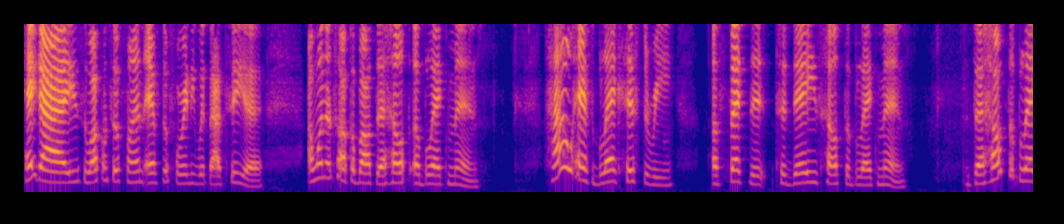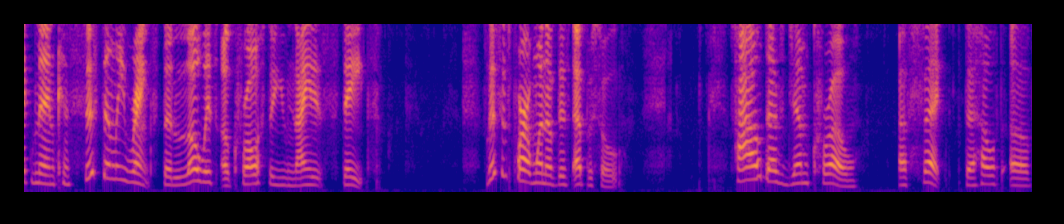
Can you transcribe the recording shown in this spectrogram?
Hey guys, welcome to Fun After 40 with Atia. I want to talk about the health of black men. How has black history affected today's health of black men? The health of black men consistently ranks the lowest across the United States. This is part one of this episode. How does Jim Crow affect the health of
